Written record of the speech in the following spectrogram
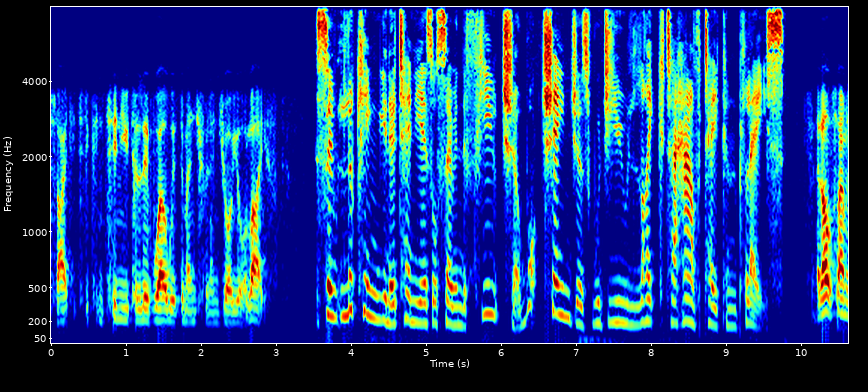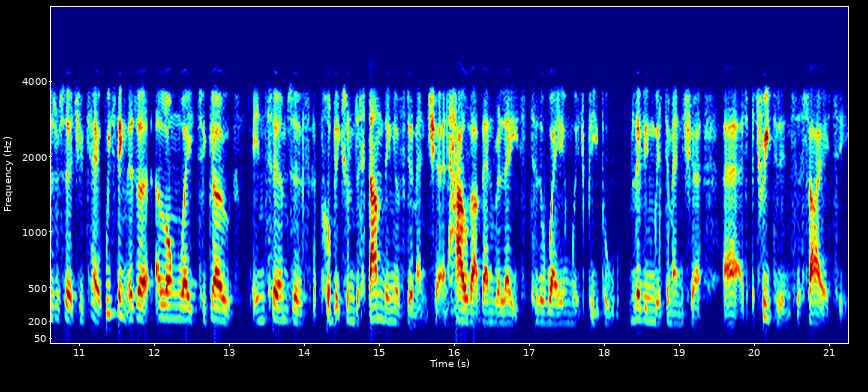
society to continue to live well with dementia and enjoy your life. So, looking, you know, 10 years or so in the future, what changes would you like to have taken place? At Alzheimer's Research UK, we think there's a, a long way to go in terms of the public's understanding of dementia and how that then relates to the way in which people living with dementia uh, are treated in society.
